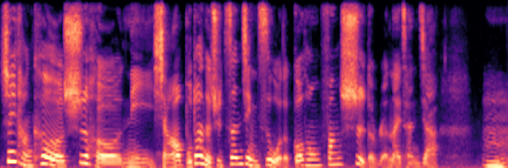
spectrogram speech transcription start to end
这一堂课适合你想要不断的去增进自我的沟通方式的人来参加。嗯，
